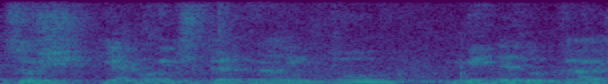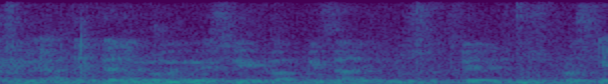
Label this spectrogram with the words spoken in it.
což jako externalitu my nedokážeme, a teďka nemluvím, jestli je kapitalismus, socialismus, prostě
